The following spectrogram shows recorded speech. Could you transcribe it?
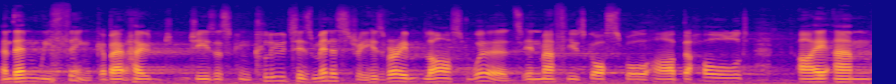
And then we think about how Jesus concludes his ministry. His very last words in Matthew's Gospel are Behold, I am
